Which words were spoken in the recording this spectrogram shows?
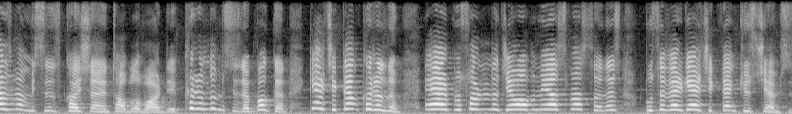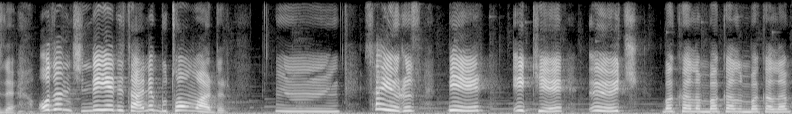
yazmamışsınız kaç tane tablo var diye. Kırıldım size bakın. Gerçekten kırıldım. Eğer bu sorunun da cevabını yazmazsanız bu sefer gerçekten küseceğim size. Odanın içinde 7 tane buton vardır. Hmm, sayıyoruz. 1, 2, 3. Bakalım bakalım bakalım.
